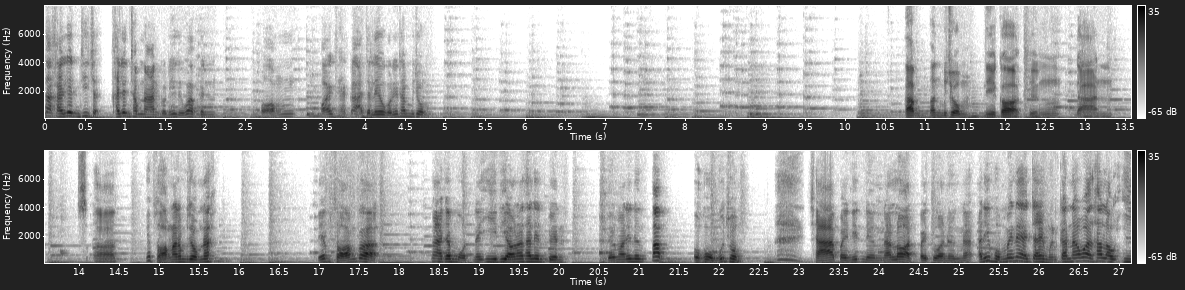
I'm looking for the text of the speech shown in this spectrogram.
ถ้าใครเล่นที่ใครเล่นชำนาญกว่านี้หรือว่าเป็นของออยแท็กก็อาจจะเร็วกว่านี้ท่านผู้ชมครับท่านผู้ชมนี่ก็ถึงด่านเอฟสองนะท่านผู้ชมนะเอฟสองก็น่าจะหมดใน E เดียวนะถ้าเล่นเป็นเดินมานิดนึงปั๊บโอ้โหผู้ชม ช้าไปนิดนึงนะรอดไปตัวหนึ่งนะ อันนี้ผมไม่แน่ใจเหมือนกันนะว่าถ้าเรา E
